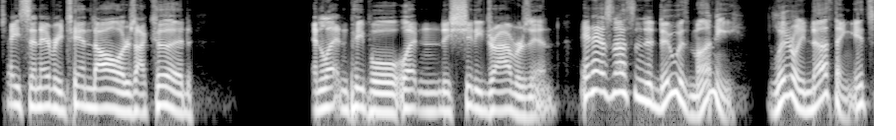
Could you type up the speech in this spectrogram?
chasing every $10 i could and letting people letting these shitty drivers in. It has nothing to do with money. Literally nothing. It's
